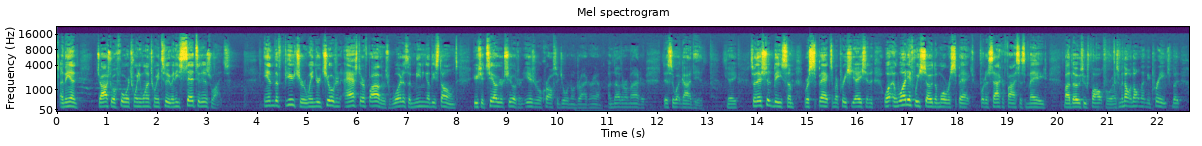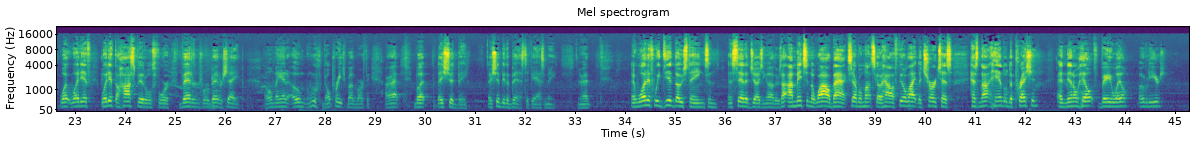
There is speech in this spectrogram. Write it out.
And then Joshua 4 21 22. And he said to the Israelites, in the future, when your children ask their fathers, What is the meaning of these stones? you should tell your children, Israel crossed the Jordan on dry ground. Another reminder this is what God did. Okay? So there should be some respect, some appreciation. Well, and what if we show them more respect for the sacrifices made by those who fought for us? I mean, don't, don't let me preach, but what, what, if, what if the hospitals for veterans were in better shape? Oh, man, oh, don't preach, Brother Murphy. All right? But they should be. They should be the best, if you ask me. All right? And what if we did those things and, instead of judging others? I, I, mentioned a while back, several months ago, how I feel like the church has, has not handled depression and mental health very well over the years.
